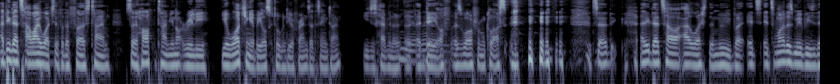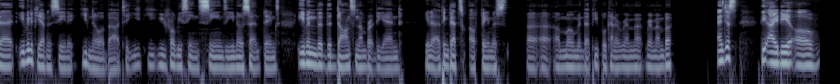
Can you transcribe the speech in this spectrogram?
I think that's how I watched it for the first time. So half the time you're not really you're watching it, but you're also talking to your friends at the same time. You're just having a, a, Yeah, a day off as well from class. so I think I think that's how I watched the movie. But it's it's one of those movies that even if you haven't seen it, you know about it. You, you you've probably seen scenes and you know certain things. Even the the dance number at the end. You know, I think that's a famous a, a moment that people kind of rem- remember. And just the idea of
